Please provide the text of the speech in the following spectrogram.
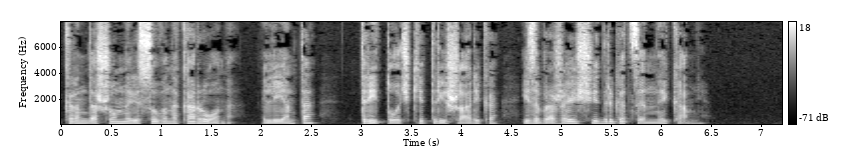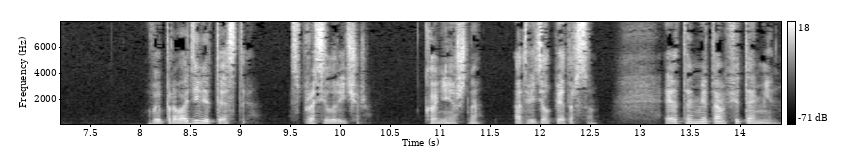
карандашом нарисована корона, лента, три точки, три шарика, изображающие драгоценные камни. «Вы проводили тесты?» — спросил Ричард. «Конечно», — ответил Петерсон. «Это метамфетамин.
